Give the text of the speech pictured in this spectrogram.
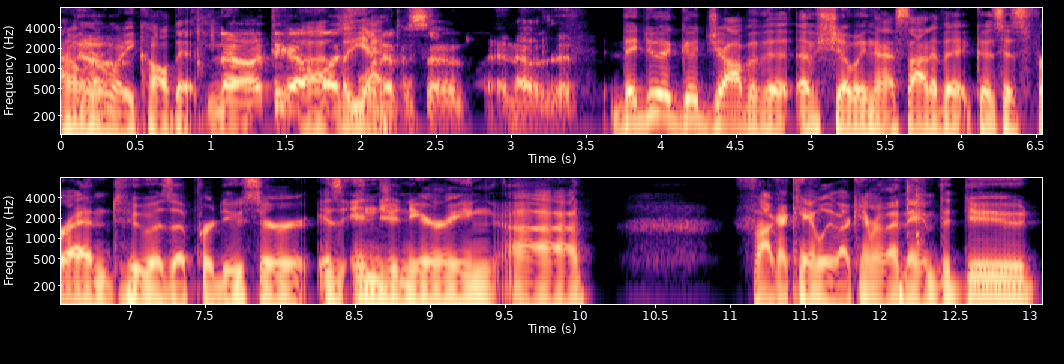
I don't no. remember what he called it. No, I think I Uh, watched but yeah. one episode and that was it. They do a good job of it of showing that side of it because his friend, who is a producer, is engineering. Uh, fuck, I can't believe I can't remember that name. The dude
